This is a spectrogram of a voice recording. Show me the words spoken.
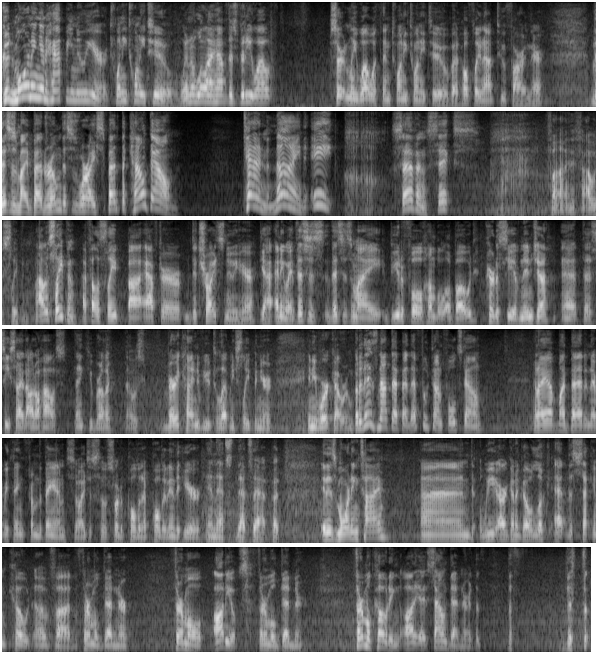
Good morning and Happy New Year 2022. When will I have this video out? Certainly well within 2022, but hopefully not too far in there. This is my bedroom. This is where I spent the countdown. 10, 9, 8, 7, 6, five. I was sleeping. I was sleeping. I fell asleep uh, after Detroit's New Year. Yeah. Anyway, this is this is my beautiful humble abode, courtesy of Ninja at the Seaside Auto Haus. Thank you, brother. That was very kind of you to let me sleep in your in your workout room. But it is not that bad. That futon folds down. And I have my bed and everything from the van, so I just sort of pulled it, I pulled it into here, and that's that's that. But it is morning time and we are going to go look at the second coat of uh, the thermal deadener, thermal audio, thermal deadener, thermal coating, audio, sound deadener, the, the, the, the,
